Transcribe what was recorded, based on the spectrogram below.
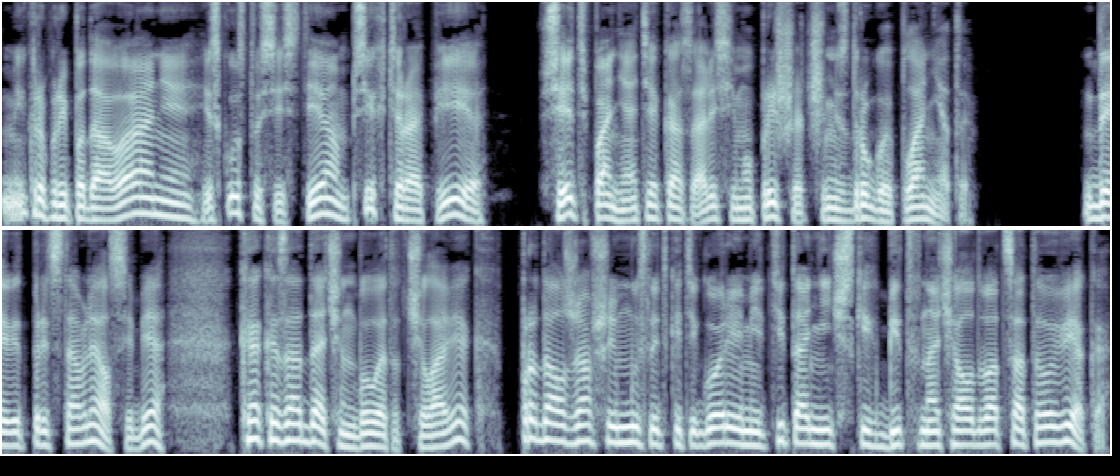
Микропреподавание, искусство систем, психотерапия — все эти понятия казались ему пришедшими с другой планеты. Дэвид представлял себе, как озадачен был этот человек, продолжавший мыслить категориями титанических битв начала XX века,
